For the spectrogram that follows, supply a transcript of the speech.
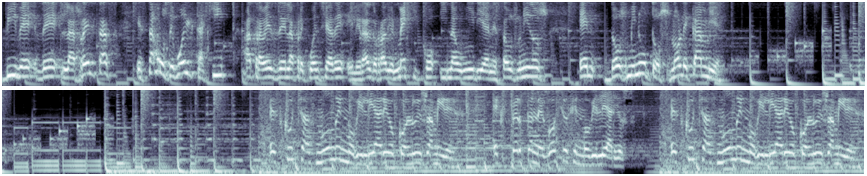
Vive de las Rentas. Estamos de vuelta aquí a través de la frecuencia de El Heraldo Radio en México y Now en Estados Unidos en dos minutos. No le cambie. Escuchas Mundo Inmobiliario con Luis Ramírez, experto en negocios inmobiliarios. Escuchas Mundo Inmobiliario con Luis Ramírez,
